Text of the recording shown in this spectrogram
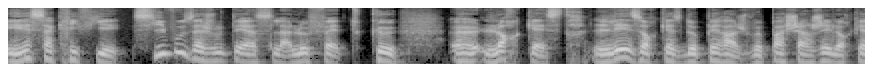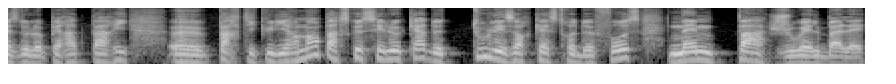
et est sacrifiée. Si vous ajoutez à cela le fait que euh, l'orchestre, les orchestres d'opéra, je veux pas charger l'orchestre de l'Opéra de Paris euh, particulièrement parce que c'est le cas de tous les orchestres de fosse, n'aiment pas jouer le ballet.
